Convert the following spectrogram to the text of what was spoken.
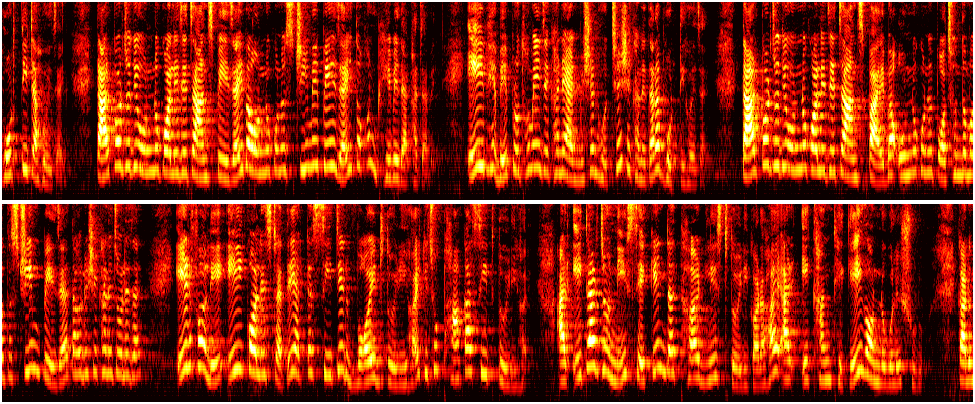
ভর্তিটা হয়ে যায়। তারপর যদি অন্য কলেজে চান্স পেয়ে যাই বা অন্য কোনো স্ট্রিমে পেয়ে যাই, তখন ভেবে দেখা যাবে। এই ভেবে প্রথমেই যেখানে অ্যাডমিশন হচ্ছে, সেখানে তারা ভর্তি হয়ে যায়। তারপর যদি অন্য কলেজে চান্স পায় বা অন্য কোনো পছন্দ মতো স্ট্রিম পেয়ে যায়, তাহলে সেখানে চলে যায়। এর ফলে এই কলেজটাতে একটা সিটের ভয়েড তৈরি হয়, কিছু ফাঁকা সিট তৈরি হয়। আর এটার জন্যই সেকেন্ড আর থার্ড লিস্ট তৈরি করা হয়, আর এখান থেকেই গণ্ডগোলের শুরু। কারণ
